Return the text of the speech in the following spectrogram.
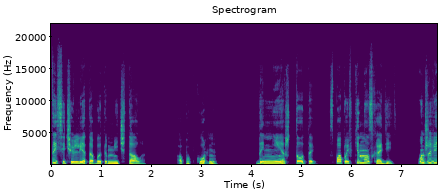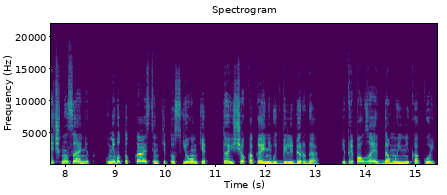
«Тысячу лет об этом мечтала». «О попкорне?» «Да не, что ты! С папой в кино сходить. Он же вечно занят. У него то кастинги, то съемки, то еще какая-нибудь белиберда. И приползает домой никакой.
